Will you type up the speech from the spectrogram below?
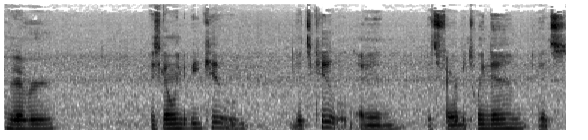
whoever is going to be killed, gets killed, and it's fair between them. It's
